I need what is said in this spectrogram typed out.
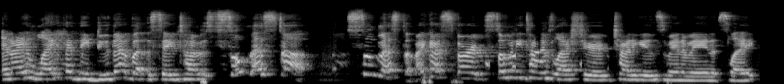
And i like that they do that but at the same time it's so messed up. So messed up. I got scarred so many times last year trying to get into some anime and it's like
